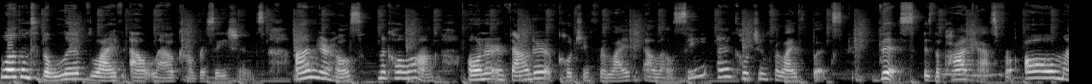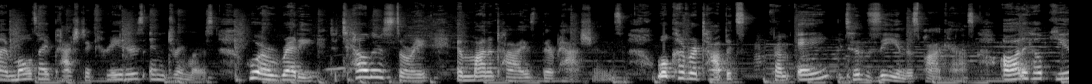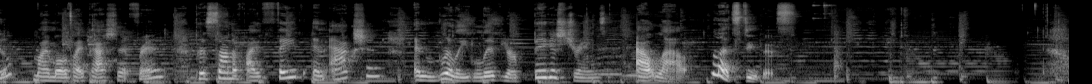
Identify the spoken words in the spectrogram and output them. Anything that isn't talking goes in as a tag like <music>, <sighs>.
Welcome to the Live Life Out Loud Conversations. I'm your host, Nicole Long, owner and founder of Coaching for Life LLC and Coaching for Life Books. This is the podcast for all my multi passionate creators and dreamers who are ready to tell their story and monetize their passions. We'll cover topics from A to Z in this podcast, all to help you, my multi passionate friend, personify faith in action and really live your biggest dreams out loud. Let's do this.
